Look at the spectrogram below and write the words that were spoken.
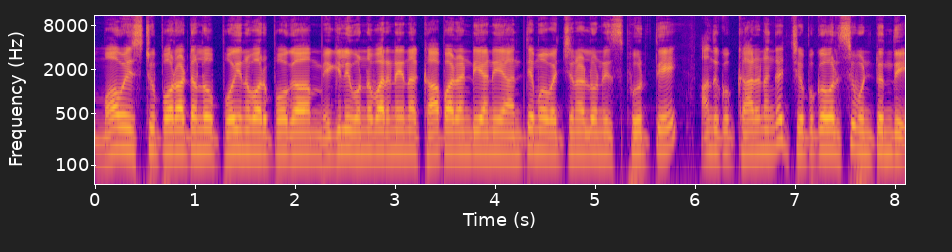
మావోయిస్టు పోరాటంలో పోయినవారు పోగా మిగిలి ఉన్నవారినైనా కాపాడండి అనే అంతిమ వచనాల్లోని స్ఫూర్తే అందుకు కారణంగా చెప్పుకోవలసి ఉంటుంది.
